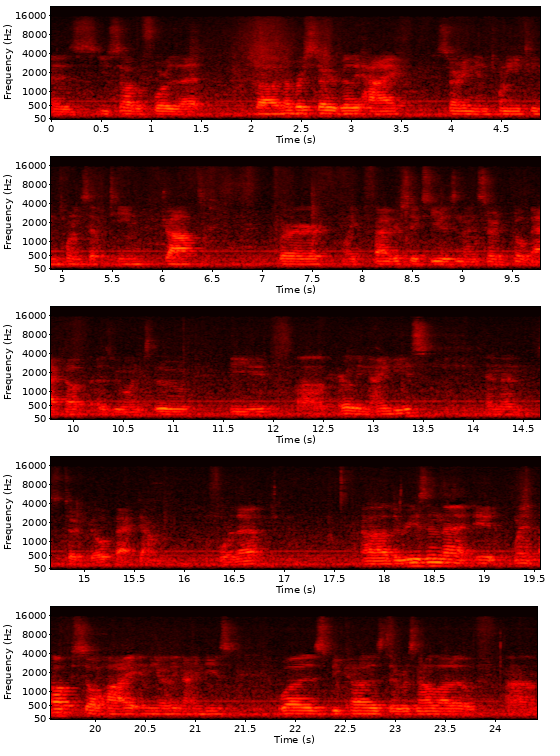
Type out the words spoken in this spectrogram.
as you saw before, that the numbers started really high, starting in 2018, 2017, dropped for like five or six years, and then started to go back up as we went to the uh, early 90s, and then started to go back down before that. The reason that it went up so high in the early 90s was because there was not a lot of um,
